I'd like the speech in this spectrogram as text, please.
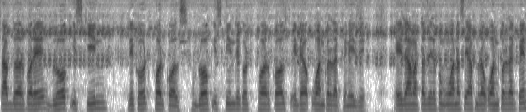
চাপ দেওয়ার পরে block screen record for calls. Block screen record for calls, এটা ওয়ান করে রাখবেন, এই যে। এই যে আমারটা যেরকম ওয়ান আছে, আপনারা ওয়ান করে রাখবেন।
